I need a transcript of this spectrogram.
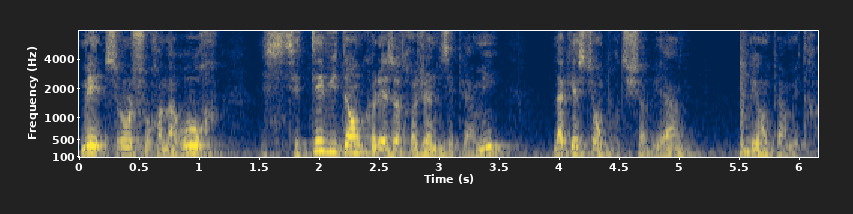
mais selon le Shulchan Aruch, c'est évident que les autres jeunes c'est permis. La question pour Tisha et on permettra.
